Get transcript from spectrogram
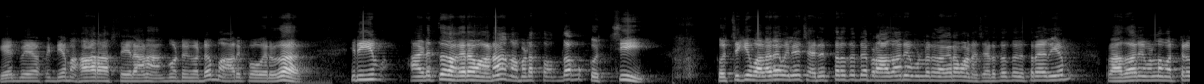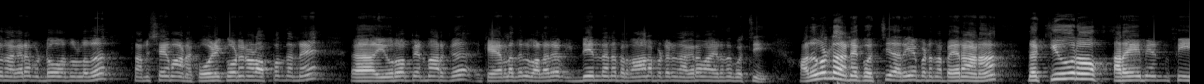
ഗേറ്റ് വേ ഓഫ് ഇന്ത്യ മഹാരാഷ്ട്രയിലാണ് അങ്ങോട്ടും ഇങ്ങോട്ടും മാറിപ്പോകരുത്. ഇനിയും അടുത്ത നഗരമാണ് നമ്മുടെ സ്വന്തം കൊച്ചി. കൊച്ചിക്ക് വളരെ വലിയ ചരിത്രത്തിന്റെ പ്രാധാന്യമുള്ളൊരു നഗരമാണ്. ചരിത്രത്തിൽ ഇത്രയധികം പ്രാധാന്യമുള്ള മറ്റൊരു നഗരമുണ്ടോ എന്നുള്ളത് സംശയമാണ്. കോഴിക്കോടിനോടൊപ്പം തന്നെ യൂറോപ്യന്മാർക്ക് കേരളത്തിൽ വളരെ ഇന്ത്യയിൽ തന്നെ പ്രധാനപ്പെട്ട ഒരു നഗരമായിരുന്നു കൊച്ചി. അതുകൊണ്ട് തന്നെ കൊച്ചി അറിയപ്പെടുന്ന പേരാണ് the queen of Arabian sea.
